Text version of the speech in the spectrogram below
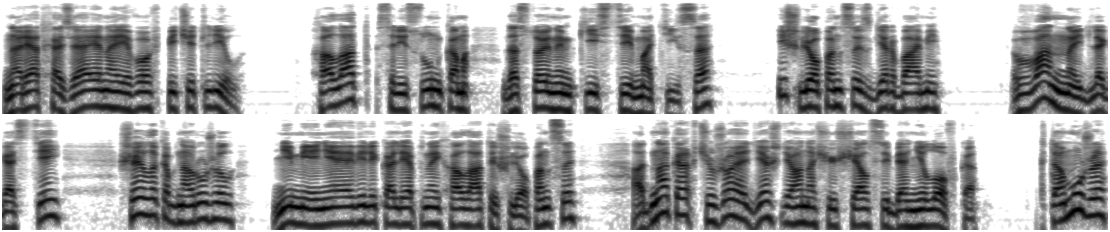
Наряд хозяина его впечатлил. Халат с рисунком, достойным кисти Матисса, и шлепанцы с гербами. В ванной для гостей Шейлок обнаружил не менее великолепный халат и шлепанцы, однако в чужой одежде он ощущал себя неловко. К тому же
